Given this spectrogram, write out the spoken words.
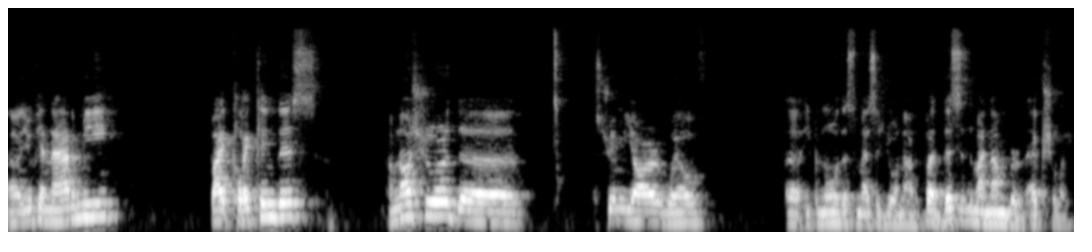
Uh, you can add me by clicking this. I'm not sure the StreamYard will uh, ignore this message or not, but this is my number actually.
